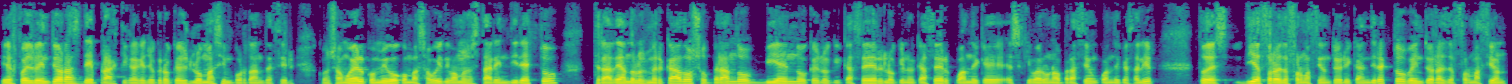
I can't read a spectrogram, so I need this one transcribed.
y después 20 horas de práctica, que yo creo que es lo más importante. Es decir, con Samuel, conmigo, con y vamos a estar en directo, tradeando los mercados, operando, viendo qué es lo que hay que hacer, lo que no hay que hacer, cuándo hay que esquivar una operación, cuándo hay que salir. Entonces, 10 horas de formación teórica en directo, 20 horas de formación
